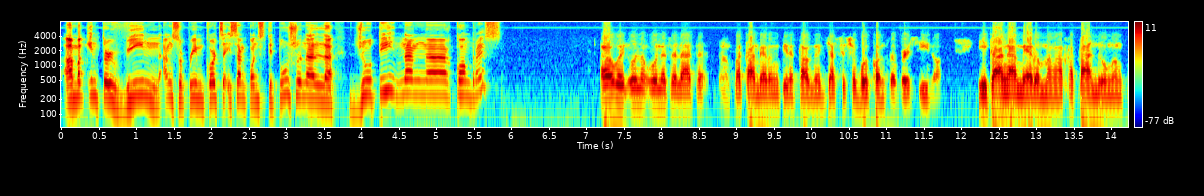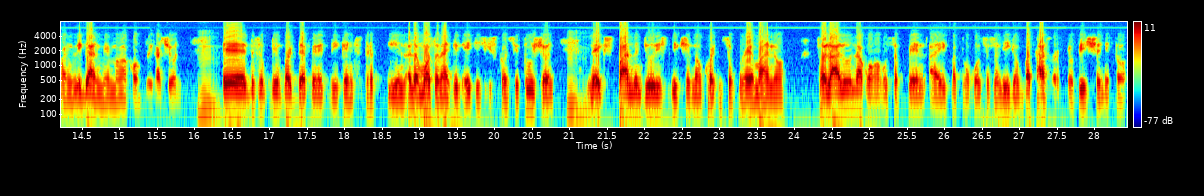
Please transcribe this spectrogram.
ah, mag-intervene ang Supreme Court sa isang constitutional duty ng ah, Congress? Ah, well, unang-una sa lahat, uh, pagka merong tinatawag na justiciable controversy, no? Ika nga merong mga katanungang pangligan, may mga komplikasyon. Eh, the Supreme Court definitely can step in. Alam mo, sa 1986 Constitution, na-expand ang jurisdiction ng Korte Suprema, no? So, lalo na kung ang usapin ay patungkol sa saligang batas or provision nito.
